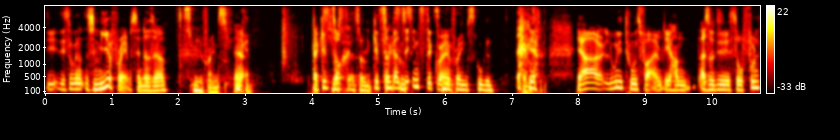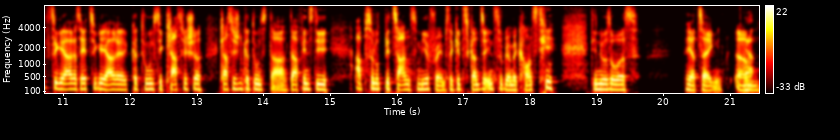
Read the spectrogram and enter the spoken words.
die, die sogenannten Smear-Frames sind das, ja. Smear-Frames, okay. Ja. Da gibt es auch, also gibt's auch ganze Instagram. Smear-Frames googeln. ja. ja, Looney Tunes vor allem, die haben, also die so 50er Jahre, 60er Jahre Cartoons, die klassische, klassischen Cartoons da, da findest du die absolut bizarren Smearframes. Da gibt es ganze Instagram-Accounts, die, die nur sowas herzeigen. Ja, ähm,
